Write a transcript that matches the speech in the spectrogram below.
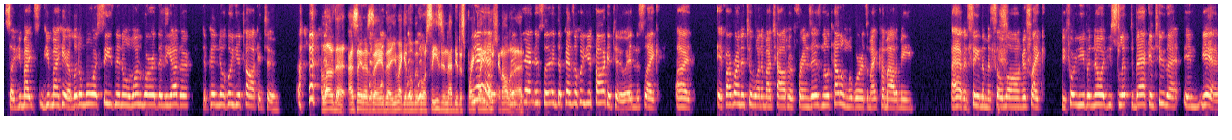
So you might you might hear a little more seasoning on one word than the other, depending on who you're talking to. I love that. I say that same that you might get a little bit more seasoning. I do the sprinkling yeah, motion, all of that. It, a, it depends on who you're talking to, and it's like, uh, if I run into one of my childhood friends, there's no telling what words might come out of me. I haven't seen them in so long. It's like before you even know it, you slipped back into that. And yeah,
